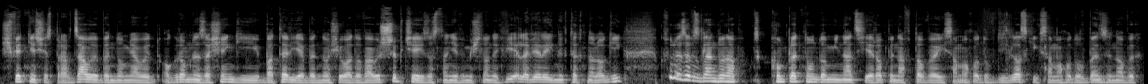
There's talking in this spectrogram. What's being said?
świetnie się sprawdzały, będą miały ogromne zasięgi, baterie będą się ładowały szybciej, zostanie wymyślonych wiele, wiele innych technologii, które ze względu na kompletną dominację ropy naftowej, samochodów dieslowskich, samochodów benzynowych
